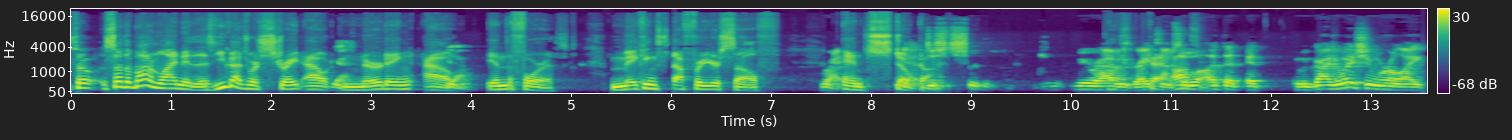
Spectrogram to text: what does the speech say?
So, so the bottom line is this: you guys were straight out yeah. nerding out yeah. in the forest, making stuff for yourself, right? And stoked yeah, on just, it. We were having That's, a great okay, time. Awesome. So at the at, graduation, we were like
